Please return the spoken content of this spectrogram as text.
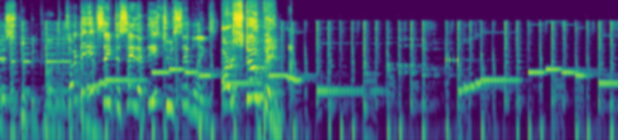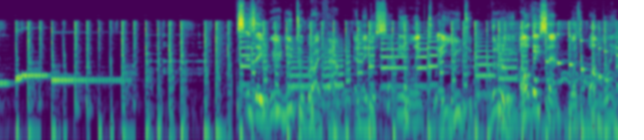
just stupid content. So I think it's safe to say that these two siblings are stupid. This is a weird YouTuber I found, and they just sent me a link to a YouTuber. Literally, all they sent was one link.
